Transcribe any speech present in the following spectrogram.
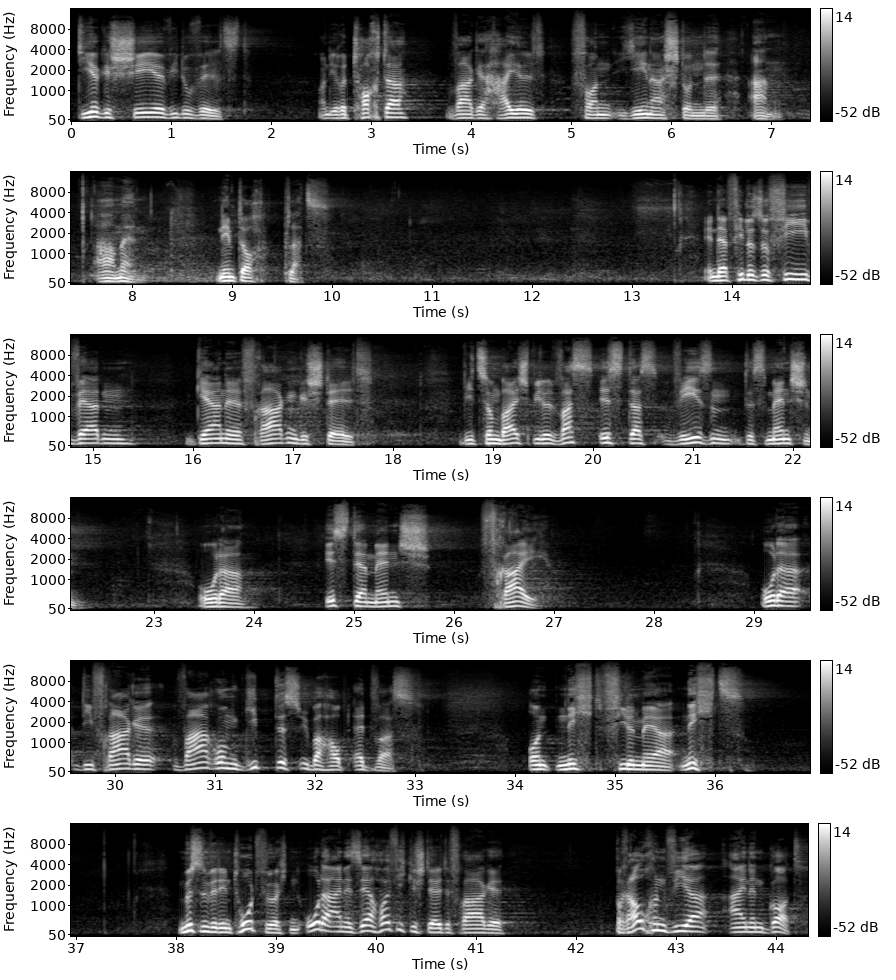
dir geschehe, wie du willst. Und ihre Tochter war geheilt von jener Stunde an. Amen. Nehmt doch Platz. In der Philosophie werden gerne Fragen gestellt, wie zum Beispiel, was ist das Wesen des Menschen? Oder ist der Mensch frei? Oder die Frage, warum gibt es überhaupt etwas und nicht vielmehr nichts? Müssen wir den Tod fürchten? Oder eine sehr häufig gestellte Frage, brauchen wir einen Gott?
